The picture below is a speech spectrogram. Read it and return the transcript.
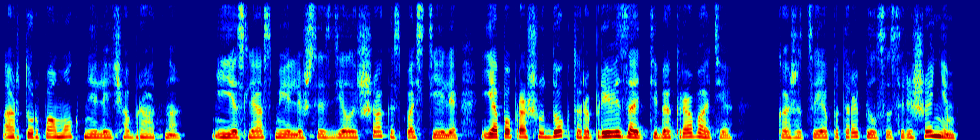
Артур помог мне лечь обратно. Если осмелишься сделать шаг из постели, я попрошу доктора привязать тебя к кровати. Кажется, я поторопился с решением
